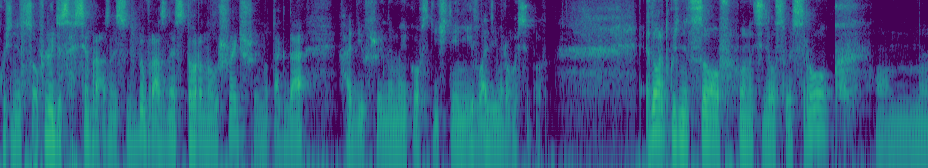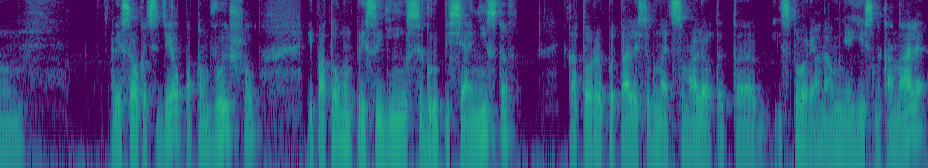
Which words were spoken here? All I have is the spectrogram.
Кузнецов, люди совсем разной судьбы, в разные стороны ушедшие, но тогда ходившие на Маяковские чтения, и Владимир Осипов. Эдуард Кузнецов, он отсидел свой срок, он э, весь срок отсидел, потом вышел, и потом он присоединился к группе сионистов, которые пытались угнать самолет. Это история, она у меня есть на канале.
